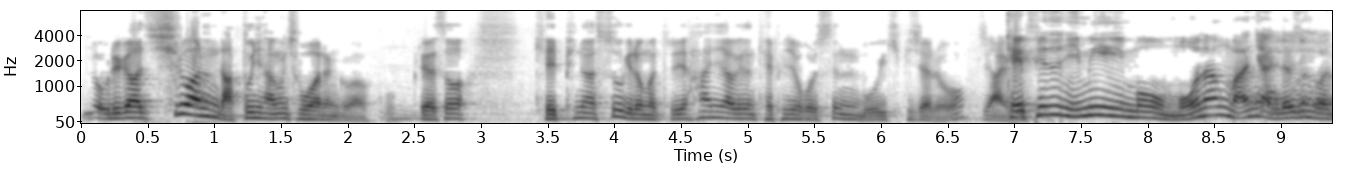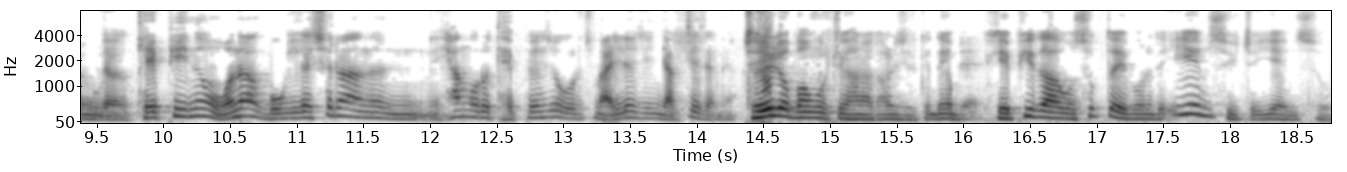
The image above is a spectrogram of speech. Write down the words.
그러니까 우리가 싫어하는 나쁜 향은 좋아하는 것 같고. 그래서 계피나 쑥 이런 것들이 한의학에서는 대표적으로 쓰는 모기 기피자로 이제 알고 있습니다. 계피는 이미 뭐 워낙 많이 알려진 겁니다. 계피는 워낙 모기가 싫어하는 향으로 대표적으로 좀 알려진 약재잖아요. 제일 좋은 방법 중에 하나 알려줄게. 내가 계피도 하고 쑥도 해보는데 EM수 있죠, EM수.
